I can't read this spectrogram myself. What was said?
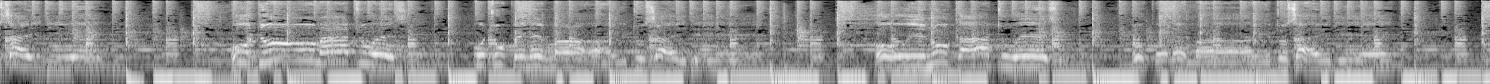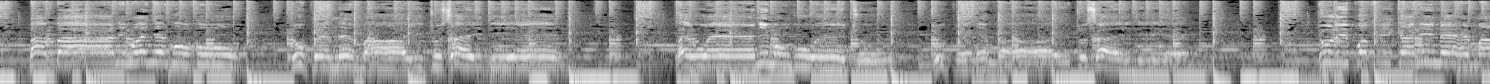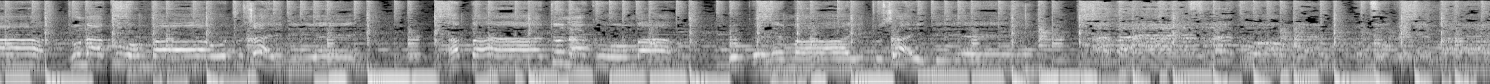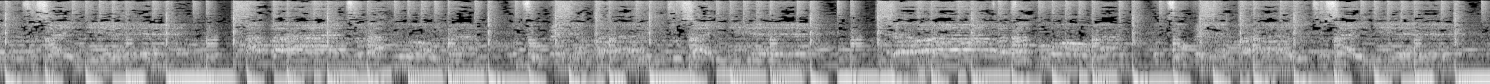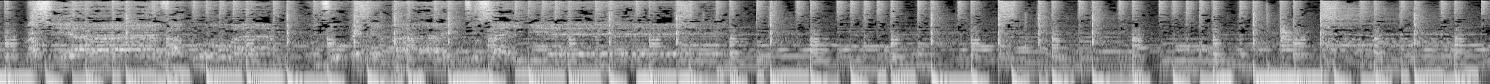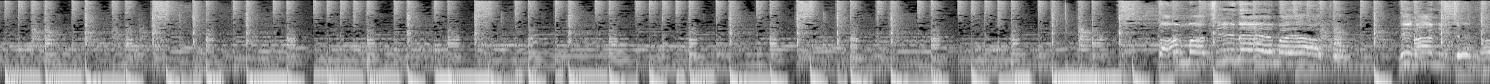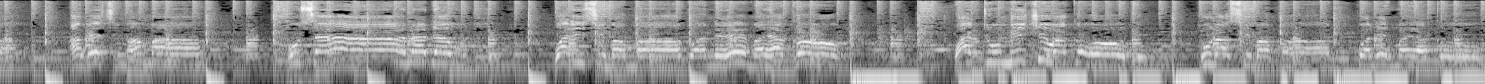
Neema itusaidie. Huduma hatuwezi, utupe neema itusaidie. Uinuka hatuwezi, tupe neema itusaidie. Baba ni mwenye nguvu, tupe neema itusaidie. Wewe ni Mungu wetu, tupe neema itusaidie. Tulipofika ni neema, tunakuomba utusaidie. Baba, tunakuomba tupe neema itusaidie. Kama si neema yako, ni nani tena angesimama? Musa na Daudi walisimama kwa neema yako, watumishi wako wote tunasimama ni kwa neema yako.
